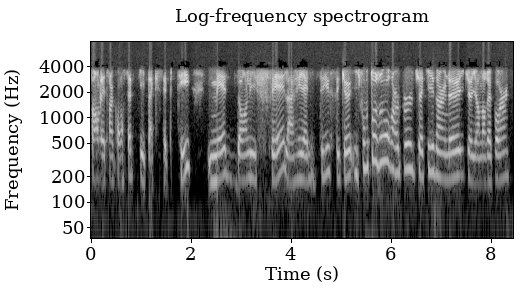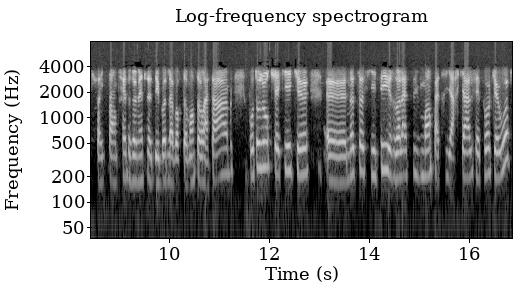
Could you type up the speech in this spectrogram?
semble être un concept qui est accepté, mais dans les faits, la réalité, c'est qu'il faut toujours un peu checker d'un œil qu'il n'y en aurait pas un qui tenterait de remettre le débat de l'avortement sur la table. Il faut toujours checker que euh, notre société relativement patriarcale fait pas que, oups,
